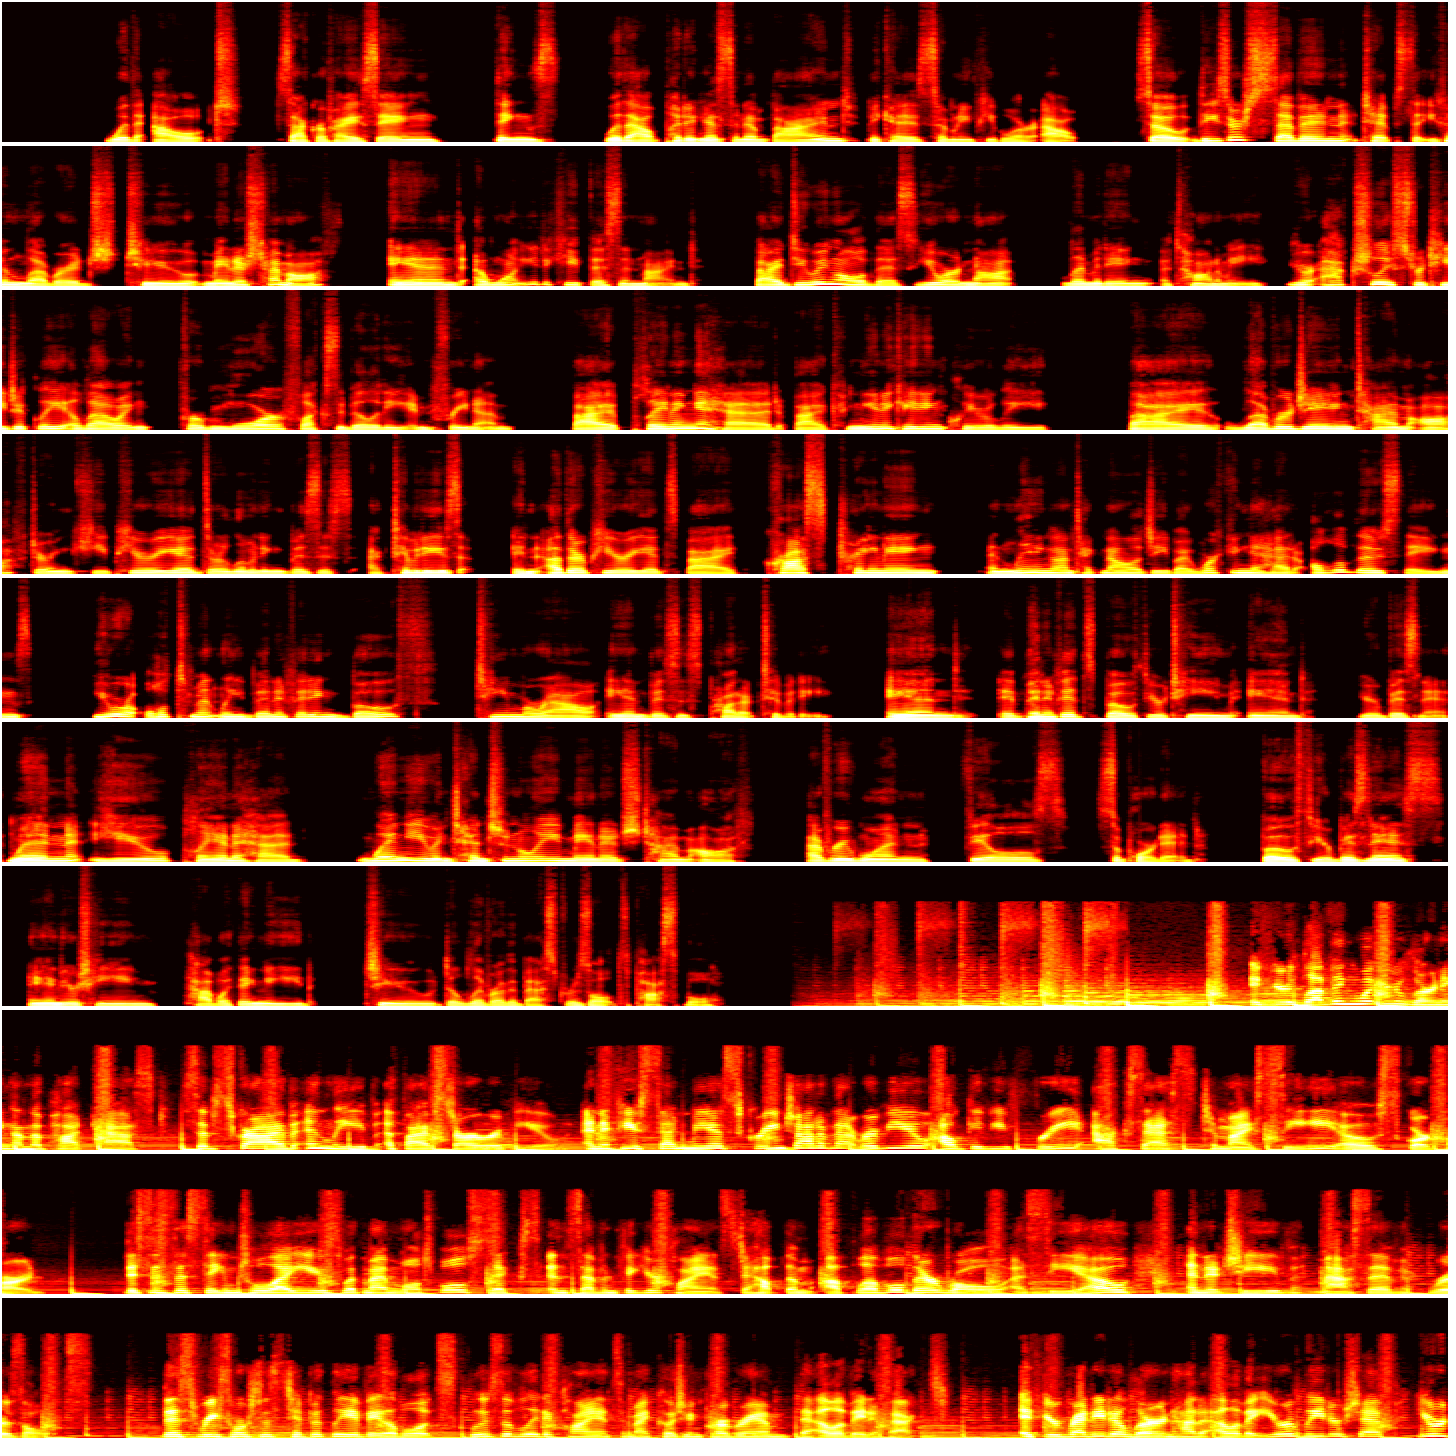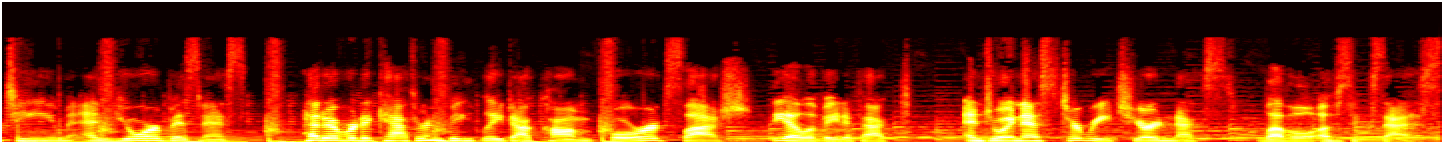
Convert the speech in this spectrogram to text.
without sacrificing things, without putting us in a bind because so many people are out. So, these are seven tips that you can leverage to manage time off and I want you to keep this in mind. By doing all of this, you are not limiting autonomy. You're actually strategically allowing for more flexibility and freedom by planning ahead, by communicating clearly, by leveraging time off during key periods or limiting business activities in other periods, by cross training and leaning on technology, by working ahead, all of those things, you are ultimately benefiting both team morale and business productivity. And it benefits both your team and your business. When you plan ahead, when you intentionally manage time off, everyone feels supported. Both your business and your team have what they need to deliver the best results possible. If you're loving what you're learning on the podcast, subscribe and leave a five star review. And if you send me a screenshot of that review, I'll give you free access to my CEO scorecard. This is the same tool I use with my multiple six and seven figure clients to help them uplevel their role as CEO and achieve massive results. This resource is typically available exclusively to clients in my coaching program, The Elevate Effect. If you're ready to learn how to elevate your leadership, your team, and your business, head over to kathrynbinkley.com forward slash the elevate effect and join us to reach your next level of success.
